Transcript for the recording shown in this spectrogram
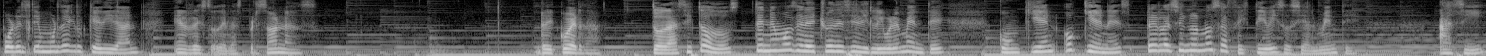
por el temor de que dirán el resto de las personas. Recuerda, todas y todos tenemos derecho a decidir libremente con quién o quiénes relacionarnos afectiva y socialmente, así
